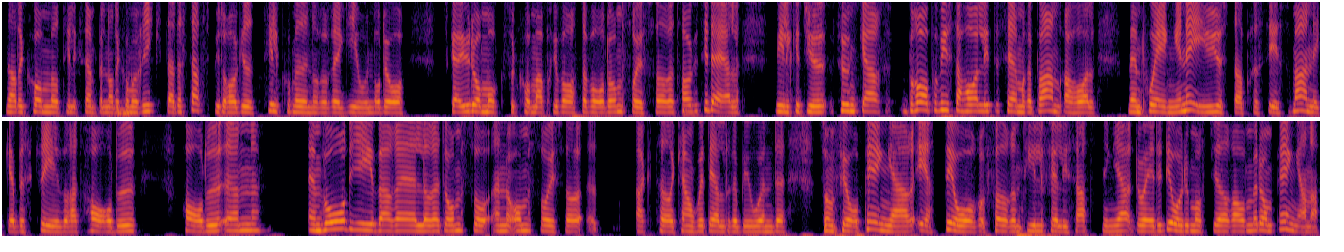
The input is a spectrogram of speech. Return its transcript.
när det kommer till exempel när det kommer riktade statsbidrag ut till kommuner och regioner, då ska ju de också komma privata vård och omsorgsföretag till del, vilket ju funkar bra på vissa håll, lite sämre på andra håll. Men poängen är ju just där, precis som Annika beskriver, att har du, har du en en vårdgivare eller ett omsorg, en omsorgsför, aktör, kanske ett äldreboende, som får pengar ett år för en tillfällig satsning, ja då är det då du måste göra av med de pengarna.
